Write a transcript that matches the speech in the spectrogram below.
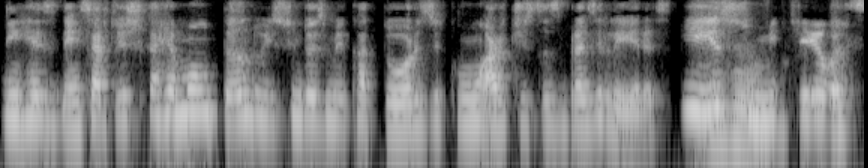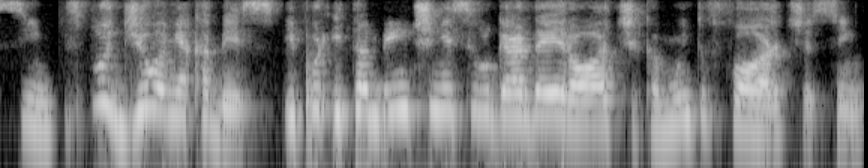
em residência artística remontando isso em 2014 com artistas brasileiras. E isso uhum. me deu assim, explodiu a minha cabeça. E, por, e também tinha esse lugar da erótica muito forte, assim.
